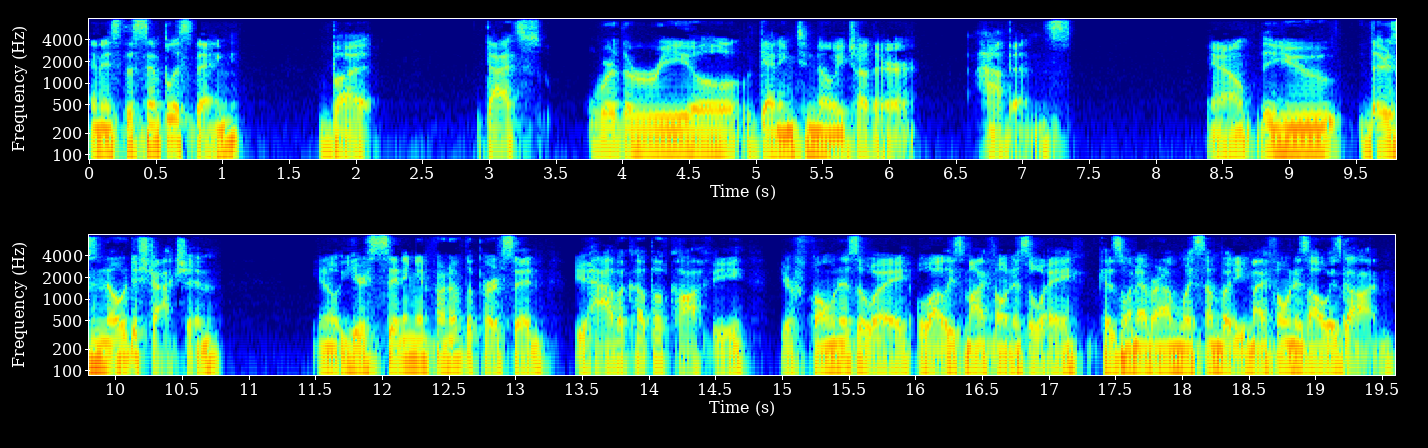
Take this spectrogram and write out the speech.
And it's the simplest thing, but that's where the real getting to know each other happens. You know, you there's no distraction. You know, you're sitting in front of the person, you have a cup of coffee, your phone is away. Well, at least my phone is away because whenever I'm with somebody, my phone is always gone.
